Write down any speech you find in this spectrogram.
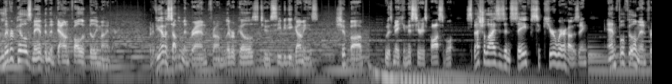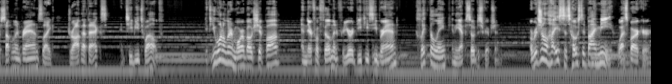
Liver pills may have been the downfall of Billy Miner, if you have a supplement brand from liver pills to CBD gummies, ShipBob, who is making this series possible, specializes in safe, secure warehousing and fulfillment for supplement brands like DropFX and TB12. If you want to learn more about ShipBob and their fulfillment for your DTC brand, click the link in the episode description. Original Heist is hosted by me, Wes Barker,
